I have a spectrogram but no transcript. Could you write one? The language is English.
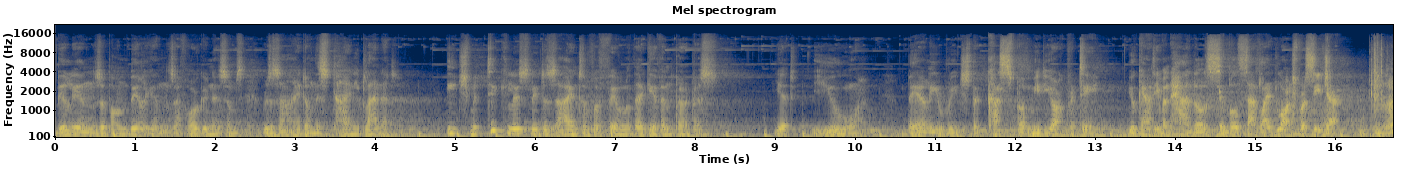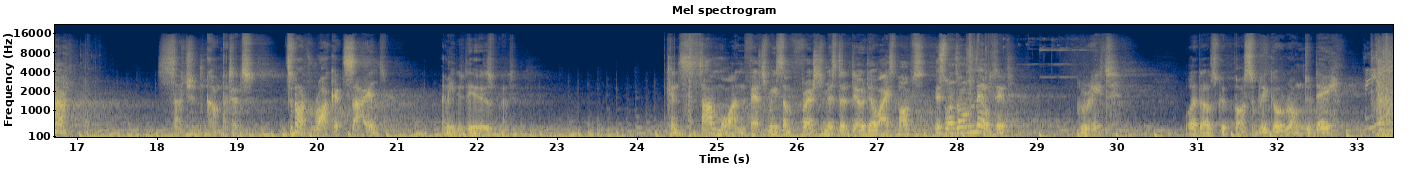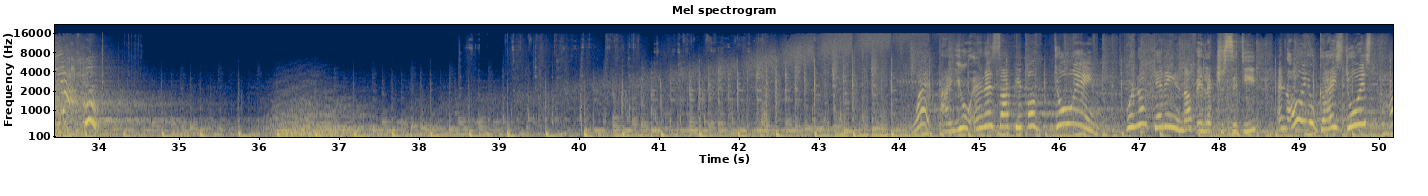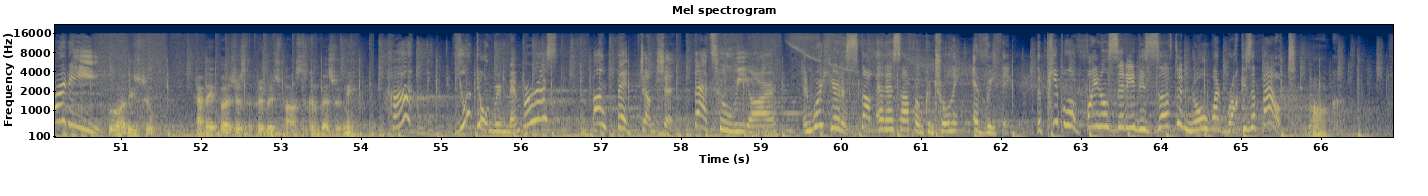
Billions upon billions of organisms reside on this tiny planet, each meticulously designed to fulfill their given purpose. Yet you barely reach the cusp of mediocrity. You can't even handle a simple satellite launch procedure. Such incompetence. It's not rocket science. I mean, it is, but. Can someone fetch me some fresh Mr. Dodo ice pops? This one's all melted. Great. What else could possibly go wrong today? What are you NSR people doing? We're not getting enough electricity, and all you guys do is party! Who are these two? Have they purchased the privilege pass to converse with me? Huh? You don't remember us? Bunk Bed Junction, that's who we are. And we're here to stop NSR from controlling everything. The people of Vinyl City deserve to know what rock is about. Rock?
